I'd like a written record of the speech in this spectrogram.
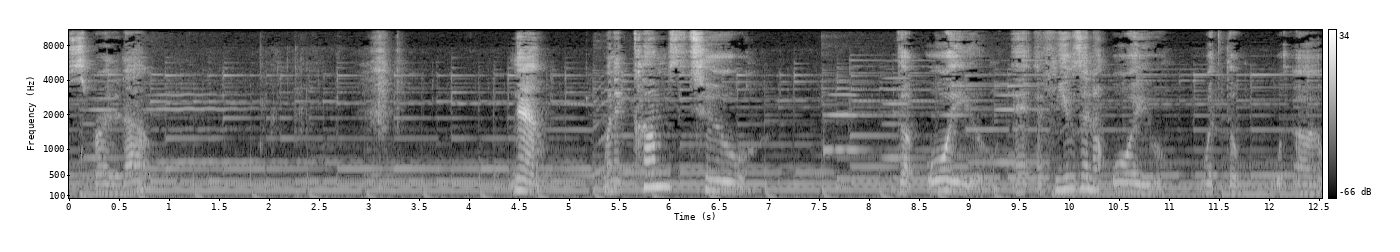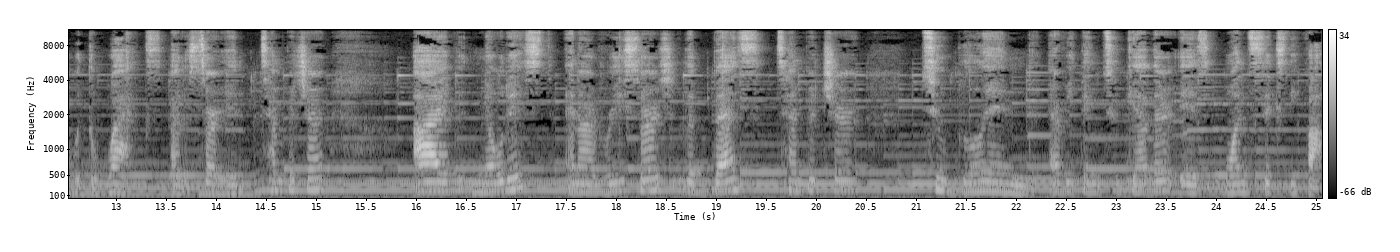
spread it out. Now, when it comes to the oil, and if using an oil with the uh, with the wax at a certain temperature, I've noticed and I've researched the best temperature to blend everything together is 165.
